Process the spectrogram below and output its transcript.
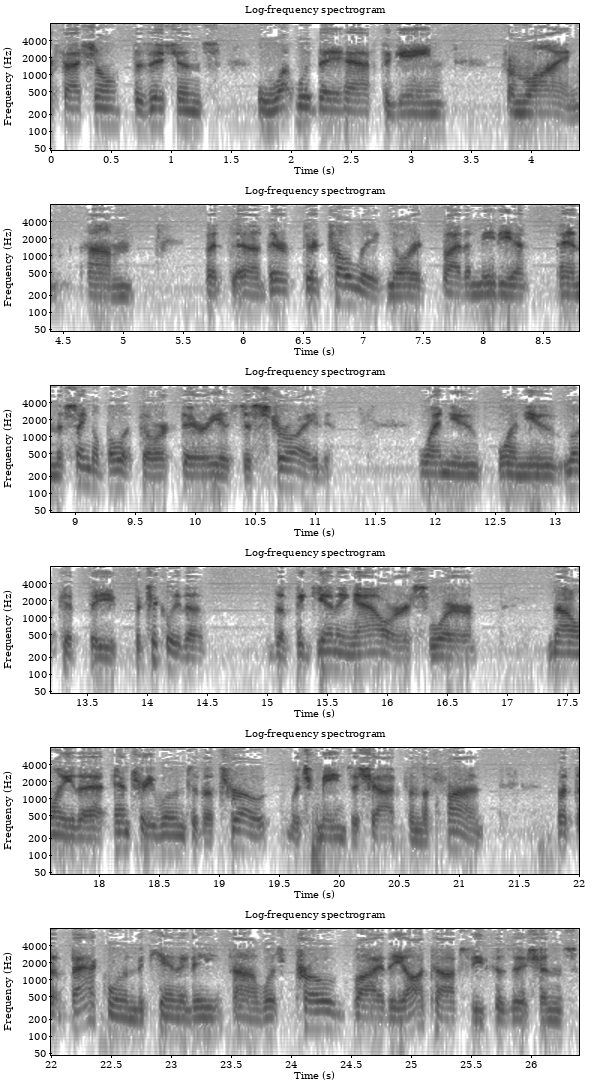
professional physicians, what would they have to gain from lying? Um, but uh, they're they're totally ignored by the media, and the single bullet theory is destroyed when you when you look at the particularly the the beginning hours where not only the entry wound to the throat, which means a shot from the front, but the back wound to Kennedy uh, was probed by the autopsy physicians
